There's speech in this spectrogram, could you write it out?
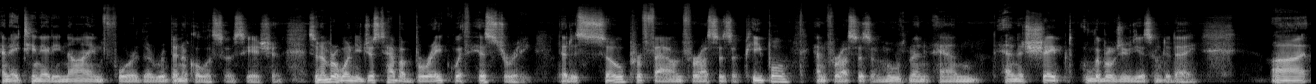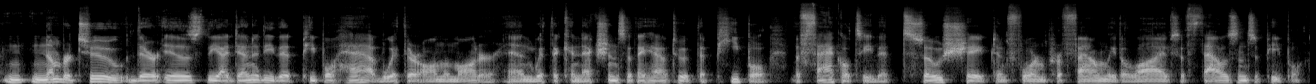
and 1889 for the Rabbinical Association. So, number one, you just have a break with history that is so profound for us as a people and for us as a movement, and, and it shaped liberal Judaism today. Uh, n- number two, there is the identity that people have with their alma mater and with the connections that they have to it, the people, the faculty that so shaped and formed profoundly the lives of thousands of people.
